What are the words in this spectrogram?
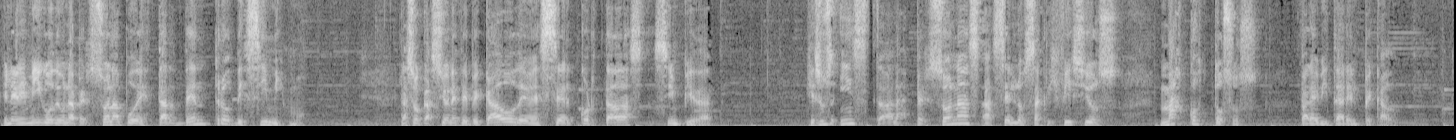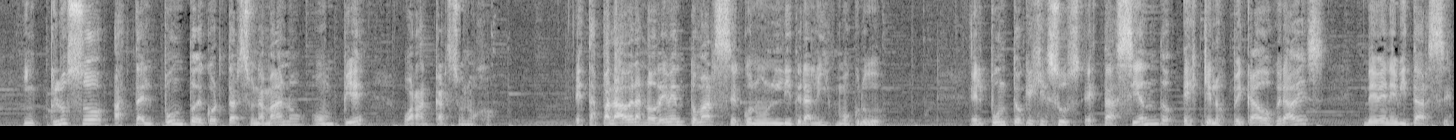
El enemigo de una persona puede estar dentro de sí mismo. Las ocasiones de pecado deben ser cortadas sin piedad. Jesús insta a las personas a hacer los sacrificios más costosos para evitar el pecado. Incluso hasta el punto de cortarse una mano o un pie o arrancarse un ojo. Estas palabras no deben tomarse con un literalismo crudo. El punto que Jesús está haciendo es que los pecados graves deben evitarse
